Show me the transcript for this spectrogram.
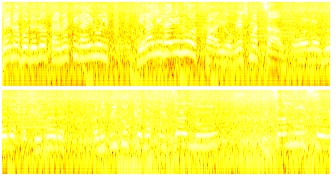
בין הבודדות, האמת היא ראינו, נראה לי ראינו אותך היום, יש מצב. וואלה, מלך, אחי, מלך. אני בדיוק, אנחנו הצלנו, הצלנו איזה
